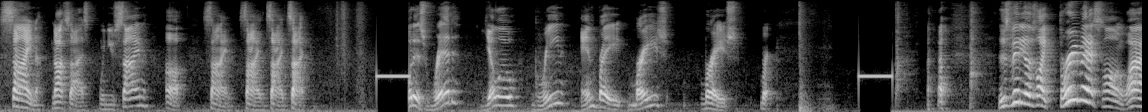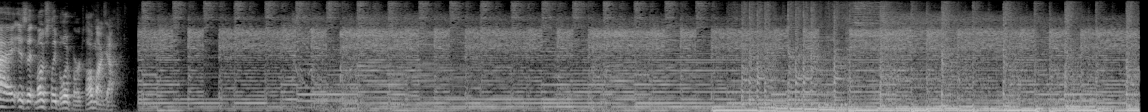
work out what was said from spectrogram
sign not size. When you sign up, sign sign sign sign. What is red, yellow, green, and beige? Beige, beige. This video is like three minutes long. Why is it mostly bloopers? Oh my god.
